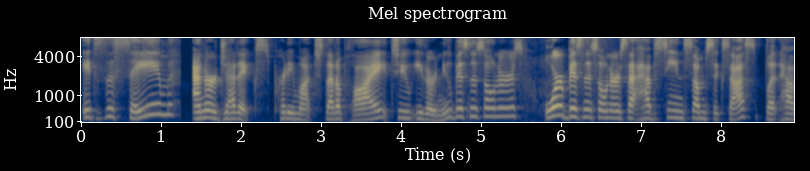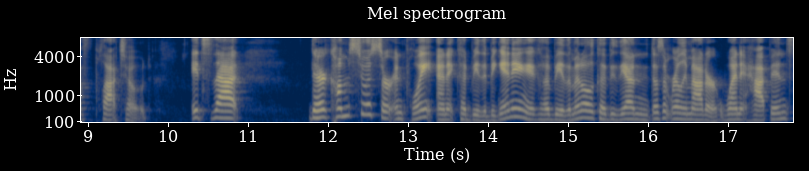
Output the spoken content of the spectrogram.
it's the same energetics pretty much that apply to either new business owners or business owners that have seen some success but have plateaued. It's that there comes to a certain point, and it could be the beginning, it could be the middle, it could be the end. It doesn't really matter when it happens.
